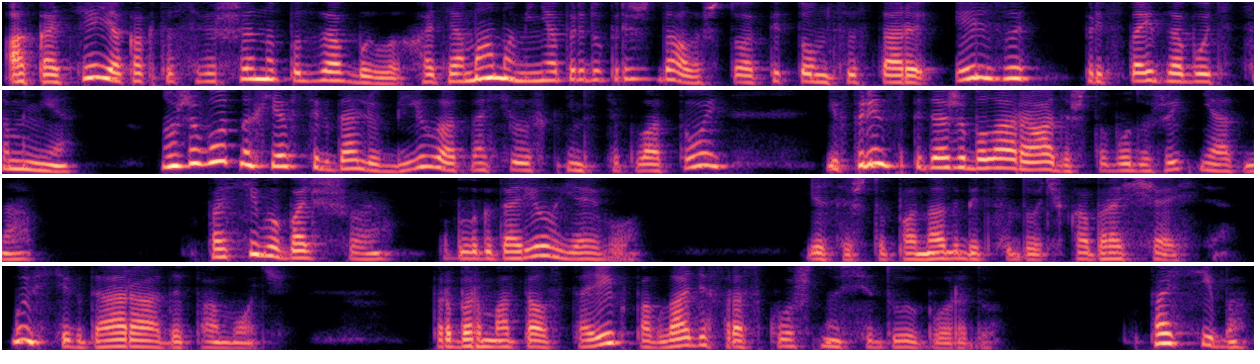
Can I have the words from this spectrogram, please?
О коте я как-то совершенно подзабыла, хотя мама меня предупреждала, что о питомце старой Эльзы предстоит заботиться мне. Но животных я всегда любила, относилась к ним с теплотой и, в принципе, даже была рада, что буду жить не одна. «Спасибо большое», — поблагодарила я его. «Если что понадобится, дочка, обращайся. Мы всегда рады помочь», — пробормотал старик, погладив роскошную седую бороду. «Спасибо»,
